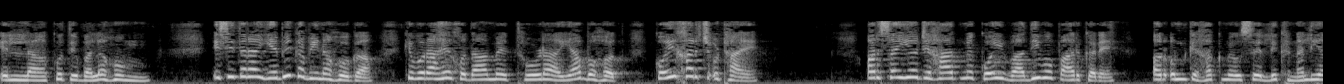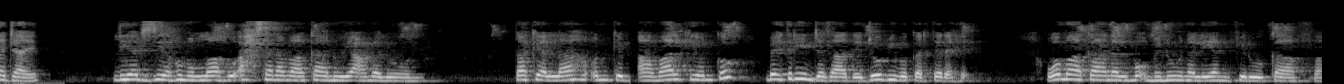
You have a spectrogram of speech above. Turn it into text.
الا كتب لهم۔ اسی طرح یہ بھی کبھی نہ ہوگا کہ وہ راہ خدا میں تھوڑا یا بہت کوئی خرچ اٹھائے۔ اور سی و جہاد میں کوئی وادی وہ پار کرے اور ان کے حق میں اسے لکھ نہ لیا جائے۔ لیجزیہم اللہ احسن ما كانوا يعملون۔ تاکہ اللہ ان کے اعمال کی ان کو بہترین جزا دے، جو بھی وہ کرتے رہے۔ وما كان المؤمنون لينفروا كافة۔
